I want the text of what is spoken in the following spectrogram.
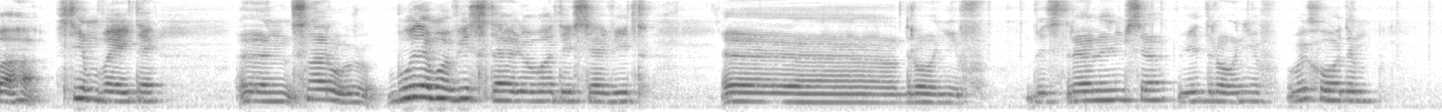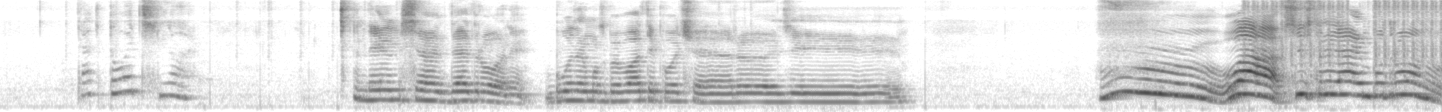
увага, всім вийти е, снаружи. Будемо відстрелюватися від е, дронів. Відстрелюємося від дронів. Виходимо. Так точно. Дивимося, де дрони. Будемо збивати по черзі. Уа! Всі стріляємо по дрону.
